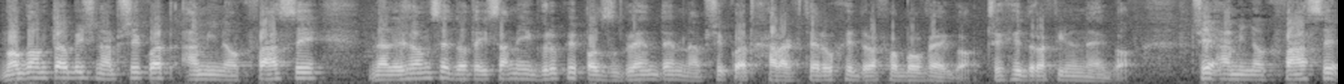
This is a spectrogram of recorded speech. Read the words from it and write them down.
Mogą to być na przykład aminokwasy należące do tej samej grupy pod względem na przykład charakteru hydrofobowego czy hydrofilnego, czy aminokwasy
